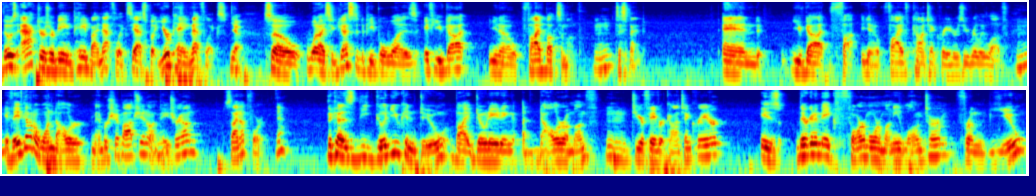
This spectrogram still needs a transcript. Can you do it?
those actors are being paid by Netflix, yes, but you're paying Netflix. Yeah. So what I suggested to people was if you've got you know five bucks a month Mhm. to spend, and you've got five, you know five content creators you really love, Mm-hmm. if they've got a one dollar membership option on Patreon, sign up for it. Yeah. Because the good you can do by donating a dollar a month Mm-hmm. to your favorite content creator is they're going to make far more money long term from you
